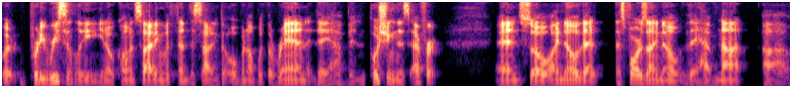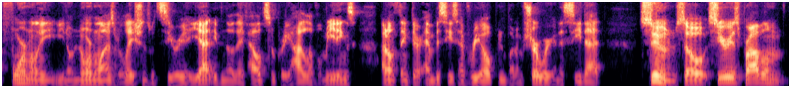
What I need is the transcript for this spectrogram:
But pretty recently, you know, coinciding with them deciding to open up with Iran, they have been pushing this effort. And so I know that as far as I know, they have not uh, formally, you know, normalized relations with Syria yet, even though they've held some pretty high level meetings. I don't think their embassies have reopened, but I'm sure we're going to see that soon. So Syria's problem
